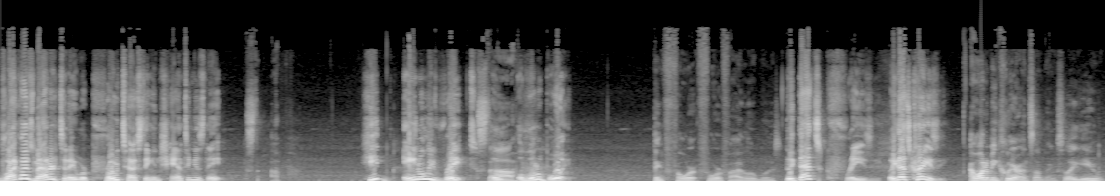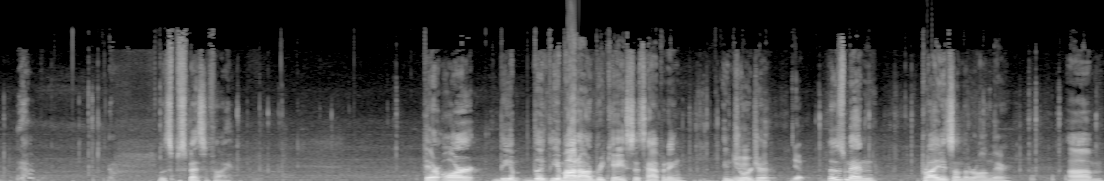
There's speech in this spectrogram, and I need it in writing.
Black Lives Matter today were protesting and chanting his name. Stop. He anally raped a, a little boy. I think four, four or five little boys. Like that's crazy. Like that's crazy. I want to be clear on something. So, like, you. let's specify. There are the like the Ahmaud Arbery case that's happening in Mhm. Georgia. Yep. Those men probably did something wrong there. Um,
